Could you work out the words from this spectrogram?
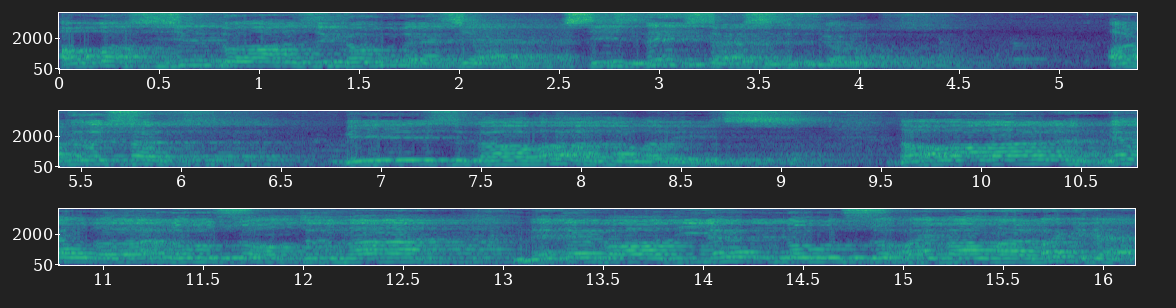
Allah sizin duanızı kabul etse siz ne istersiniz diyorlar. Arkadaşlar biz dava adamlarıyız. Davalar ne odalar dolusu altınla ne de vadiler dolusu hayvanlarla gider.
